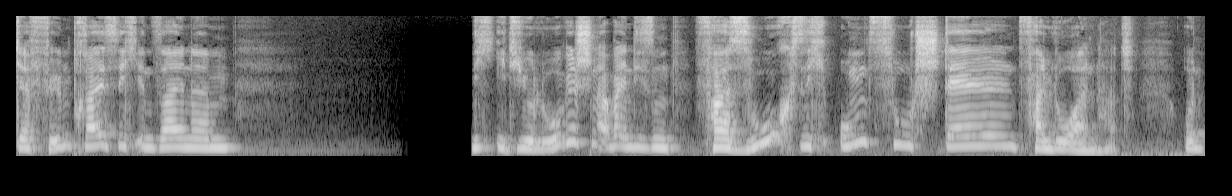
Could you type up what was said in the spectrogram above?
der Filmpreis sich in seinem nicht ideologischen, aber in diesem Versuch, sich umzustellen, verloren hat. Und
